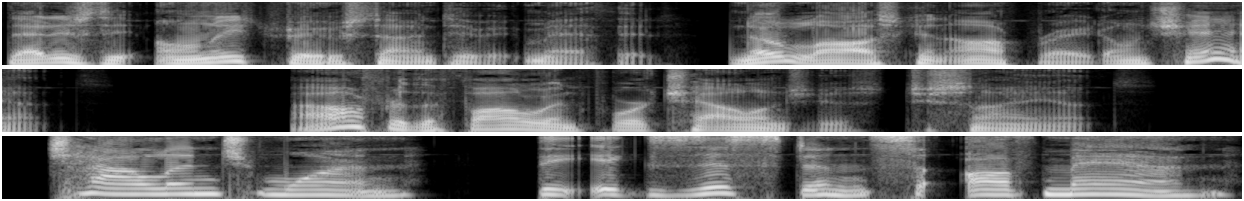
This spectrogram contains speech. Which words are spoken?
That is the only true scientific method. No laws can operate on chance. I offer the following four challenges to science. Challenge 1 The existence of man.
